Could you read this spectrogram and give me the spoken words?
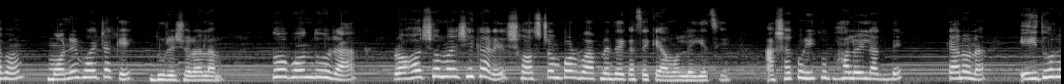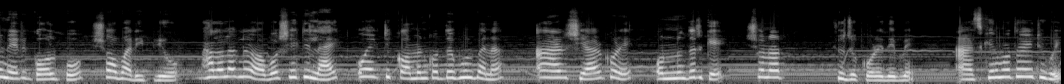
এবং মনের ভয়টাকে দূরে সরালাম। তো বন্ধুরা, রহস্যময় শিকারে ষষ্ঠম পর্ব আপনাদের কাছে কেমন লেগেছে? আশা করি খুব ভালোই লাগবে। কেননা, এই ধরনের গল্প সবারই প্রিয়। ভালো লাগলে অবশ্যই একটি লাইক ও একটি কমেন্ট করতে ভুলবে না আর শেয়ার করে অন্যদেরকে শোনার সুযোগ করে দেবে। আজকের মতো এইটুকুই।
